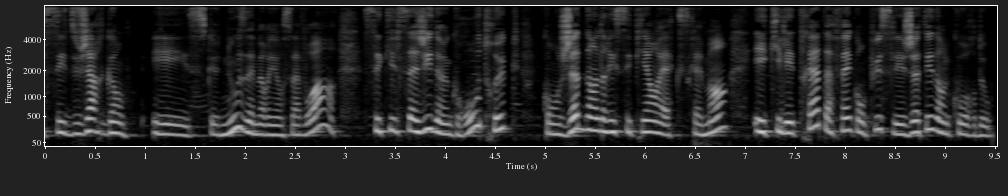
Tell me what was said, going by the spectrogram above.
c'est du jargon. Et ce que nous aimerions savoir, c'est qu'il s'agit d'un gros truc qu'on jette dans le récipient à excréments et qui les traite afin qu'on puisse les jeter dans le cours d'eau.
